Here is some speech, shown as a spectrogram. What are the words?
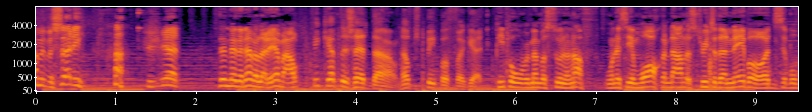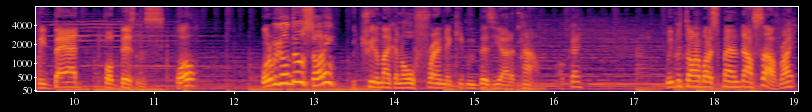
Tommy Vercetti? Shit. Didn't think they'd ever let him out. He kept his head down, helps people forget. People will remember soon enough. When they see him walking down the streets of their neighborhoods, it will be bad for business. Well, what are we gonna do, Sonny? We treat him like an old friend and keep him busy out of town, okay? We've been talking about expanding down south, right?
